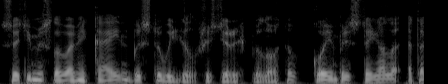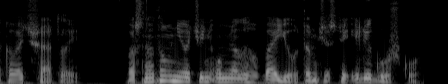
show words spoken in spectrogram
С этими словами Каин быстро выделил шестерых пилотов, коим предстояло атаковать шаттлы. В основном не очень умелых в бою, в том числе и лягушку.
